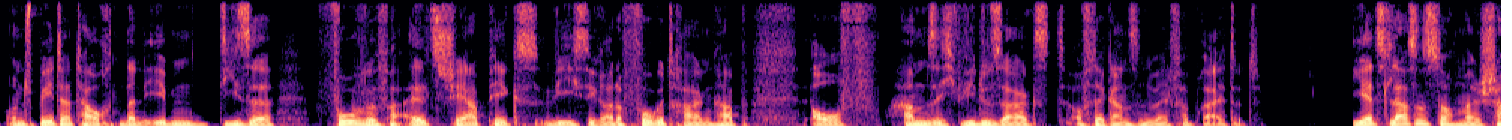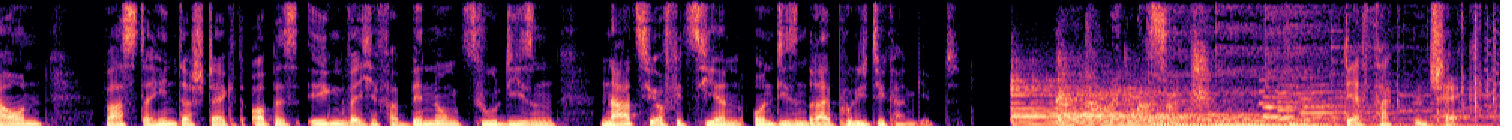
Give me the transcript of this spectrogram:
und später tauchten dann eben diese Vorwürfe als Sharepics, wie ich sie gerade vorgetragen habe, auf, haben sich, wie du sagst, auf der ganzen Welt verbreitet. Jetzt lass uns doch mal schauen, was dahinter steckt, ob es irgendwelche Verbindungen zu diesen Nazi-Offizieren und diesen drei Politikern gibt. Der Faktencheck.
